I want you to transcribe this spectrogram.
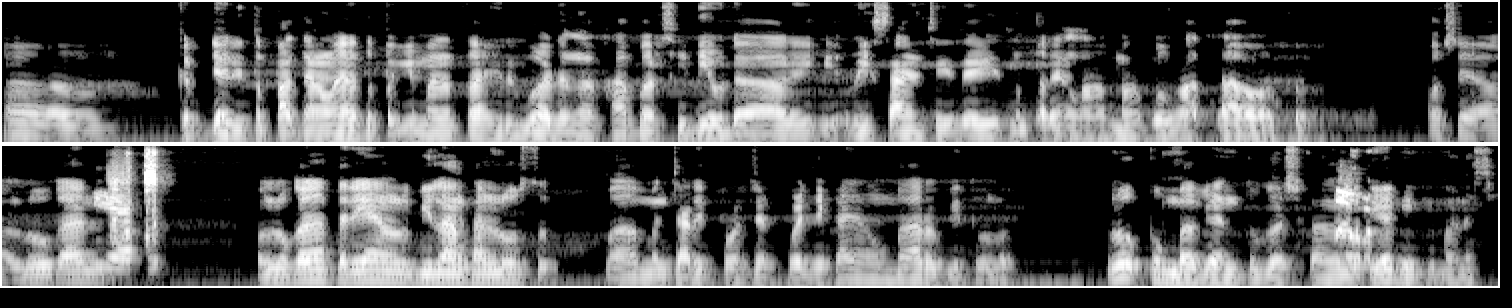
eh, kerja di tempat yang lain atau bagaimana. Terakhir gue dengar kabar sih dia udah re- resign sih dari tempat yang lama. Gue nggak tahu tuh. Oh saya, lu kan, Iya. lu kan tadi yang lu bilang kan lu eh, mencari project-project yang baru gitu loh. Lu pembagian tugas kalian bertiga kayak gimana sih?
